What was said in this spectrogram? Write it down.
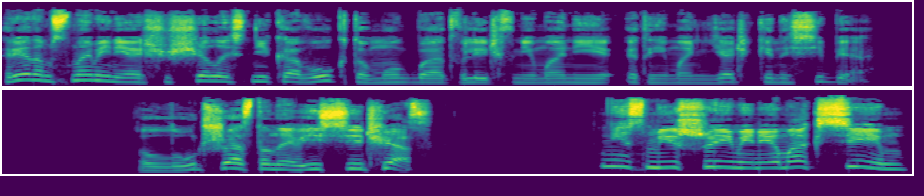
рядом с нами не ощущалось никого, кто мог бы отвлечь внимание этой маньячки на себя — Лучше остановись сейчас!» «Не смеши меня, Максим!»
